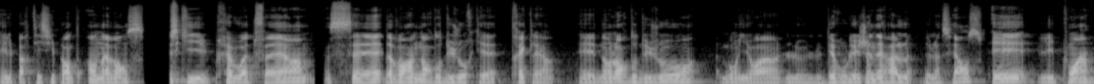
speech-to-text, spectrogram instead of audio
et les participantes en avance. Ce qu'il prévoit de faire, c'est d'avoir un ordre du jour qui est très clair. Et dans l'ordre du jour, bon, il y aura le, déroulé général de la séance et les points.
